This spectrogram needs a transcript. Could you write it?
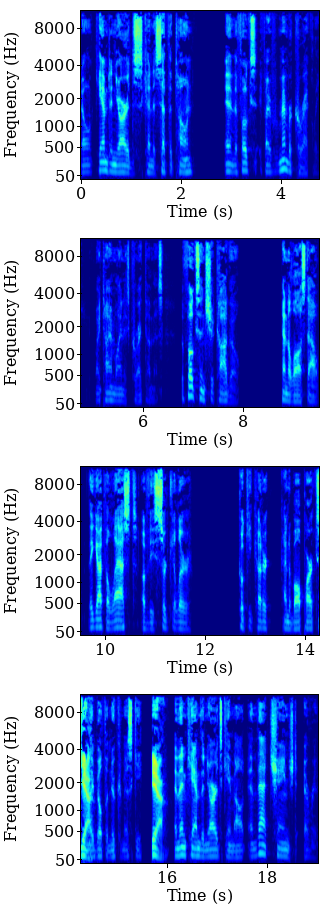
You know, Camden Yards kind of set the tone, and the folks, if I remember correctly, my timeline is correct on this, the folks in Chicago kind of lost out. They got the last of these circular cookie cutter kind of ballparks Yeah. they built the new Comiskey. Yeah. And then Camden Yards came out, and that changed everything.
